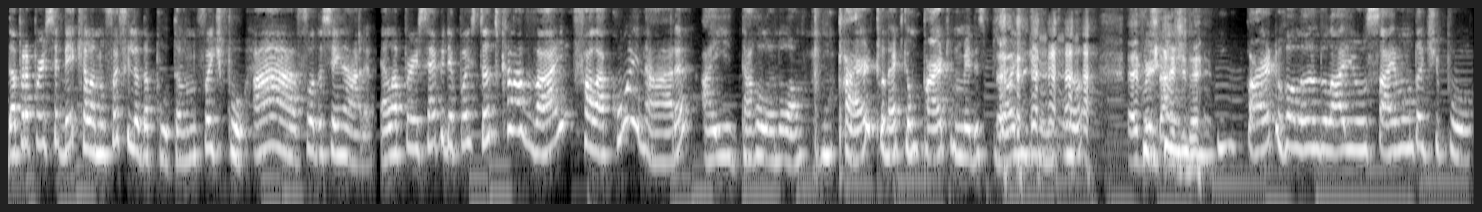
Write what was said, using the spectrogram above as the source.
Dá para perceber que ela não foi filha da puta, ela não foi tipo, ah, foda-se a Inara. Ela percebe depois tanto que ela vai falar com a Inara, aí tá rolando lá um, um parto, né? Que tem um parto no meio desse episódio, É verdade, né? um parto rolando lá e o Simon tá tipo,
